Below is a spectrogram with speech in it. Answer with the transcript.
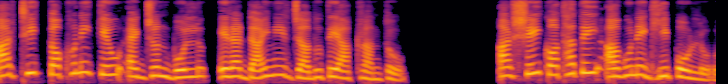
আর ঠিক তখনই কেউ একজন বলল, এরা ডাইনির জাদুতে আক্রান্ত। আর সেই কথাতেই আগুনে ঘি পড়ল।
